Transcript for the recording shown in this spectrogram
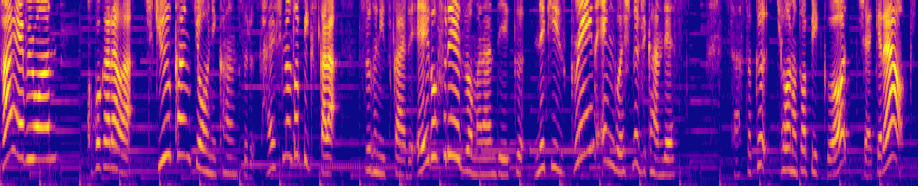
Hi everyone! ここからは地球環境に関する最新のトピックスからすぐに使える英語フレーズを学んでいく Nikki's Green English の時間です早速今日のトピックを Check it out!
